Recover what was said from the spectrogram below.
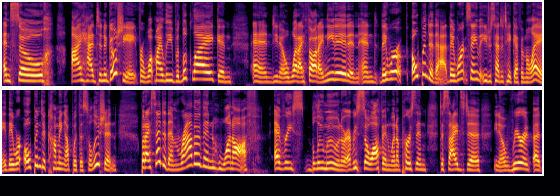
And so I had to negotiate for what my leave would look like and and you know what I thought I needed and and they were open to that. They weren't saying that you just had to take FMLA. They were open to coming up with a solution. But I said to them rather than one off every blue moon or every so often when a person decides to, you know, rear a,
